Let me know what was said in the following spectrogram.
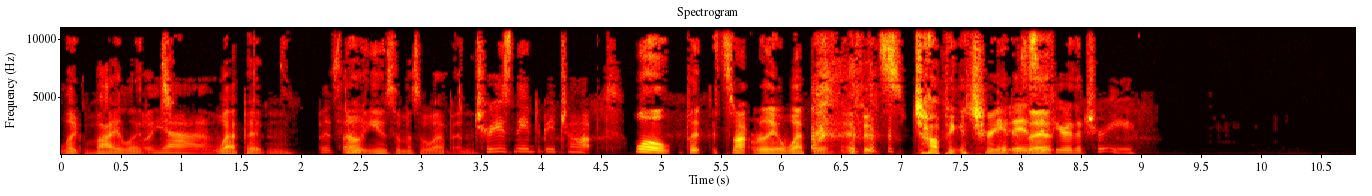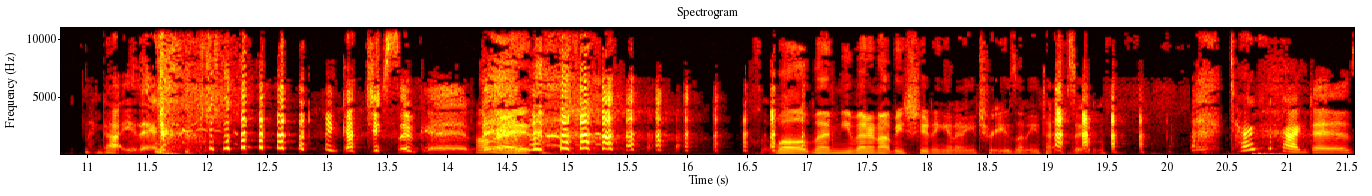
like violent Yeah. weapon. But Don't use them as a weapon. trees need to be chopped. Well, but it's not really a weapon if it's chopping a tree. It is is it? if you're the tree. I got you there. Got you so good. All right. well, then you better not be shooting at any trees anytime soon. Target practice.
